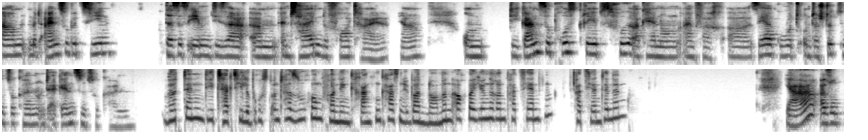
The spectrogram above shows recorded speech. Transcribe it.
ähm, mit einzubeziehen. Das ist eben dieser ähm, entscheidende Vorteil, ja, um die ganze Brustkrebsfrüherkennung einfach äh, sehr gut unterstützen zu können und ergänzen zu können. Wird denn die taktile Brustuntersuchung von den Krankenkassen übernommen, auch bei jüngeren Patienten, Patientinnen? Ja, also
